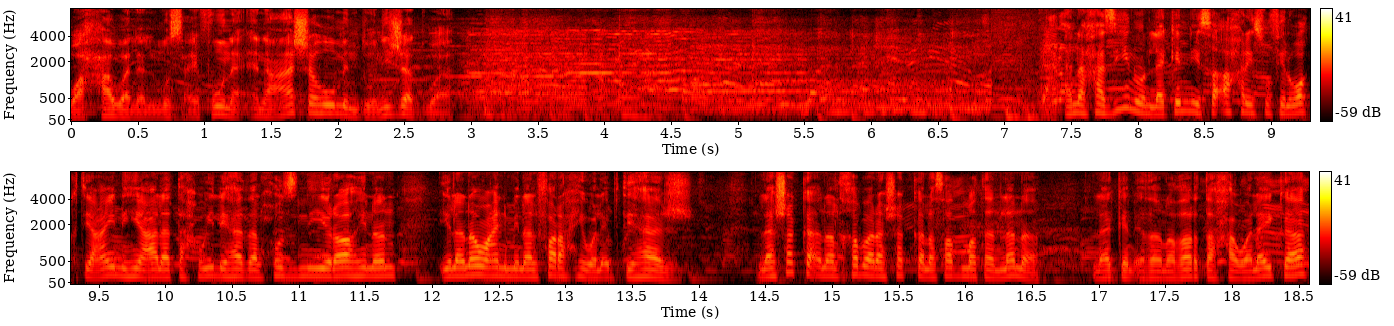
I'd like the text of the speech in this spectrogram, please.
وحاول المسعفون إنعاشه من دون جدوى. أنا حزين لكني سأحرص في الوقت عينه على تحويل هذا الحزن راهنا إلى نوع من الفرح والابتهاج. لا شك أن الخبر شكل صدمة لنا لكن إذا نظرت حواليك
